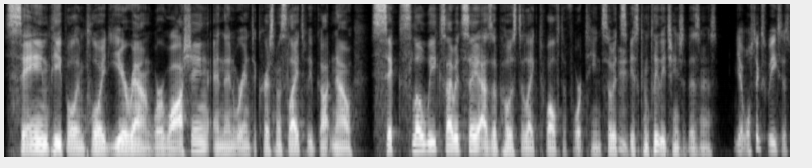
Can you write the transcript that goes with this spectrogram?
same people employed year round. We're washing and then we're into christmas lights. We've got now six slow weeks i would say as opposed to like 12 to 14 so it's hmm. it's completely changed the business. Yeah, well, six weeks is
